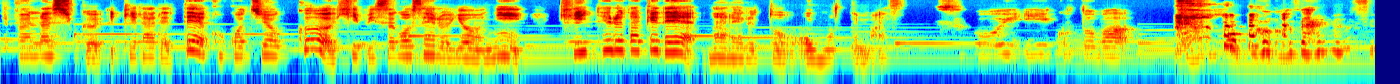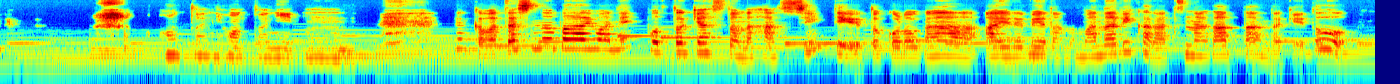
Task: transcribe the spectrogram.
自分らしく生きられて心地よく日々過ごせるように聞いてるだけでなれると思ってます。すごいいい言葉。ありがとうございます。本当に本当に。うん。なんか私の場合はね、ポッドキャストの発信っていうところがアイルベーダの学びからつながったんだけど、うん、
